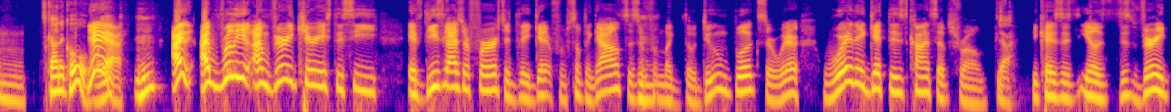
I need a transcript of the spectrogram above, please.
Mhm. It's kind of cool. Yeah, right? yeah. Mhm. I I really I'm very curious to see if these guys are first did they get it from something else? Is it Mhm. from like the Dune books or whatever? Where do they get these concepts from? Yeah. Because it's you know this very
